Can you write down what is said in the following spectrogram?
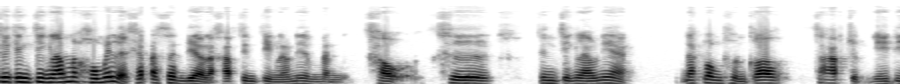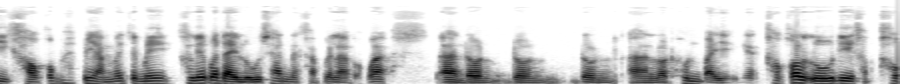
คือจริง ๆ แล้วมันคงไม่เหลือแค่เปอร์เซ็นต์เดียวหรอกครับ จริง ๆ แล้วเนี่ยมันเขาคือจริง ๆ แล้วเนี่ย นักลงทุนก็ทราบจุดนี้ดีเขาก็พยายามไม่จะไม่เขาเรียกว่า dilution นะครับ เวลาบอกว่าอ่าโดนโดนโดนอ่าลดหุ้นไปอย่างเงี้ยเขาก็รู้ดีครับเขา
